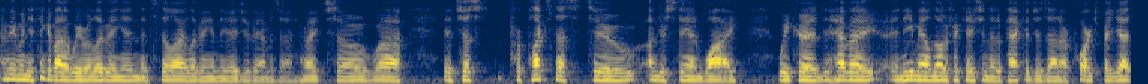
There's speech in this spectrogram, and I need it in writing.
I mean, when you think about it, we were living in and still are living in the age of Amazon, right? So uh, it just perplexed us to understand why we could have a, an email notification that a package is on our porch, but yet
